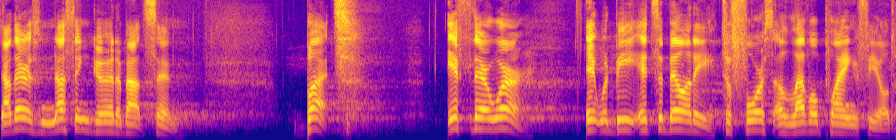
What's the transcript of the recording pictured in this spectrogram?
Now, there is nothing good about sin. But if there were, it would be its ability to force a level playing field.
